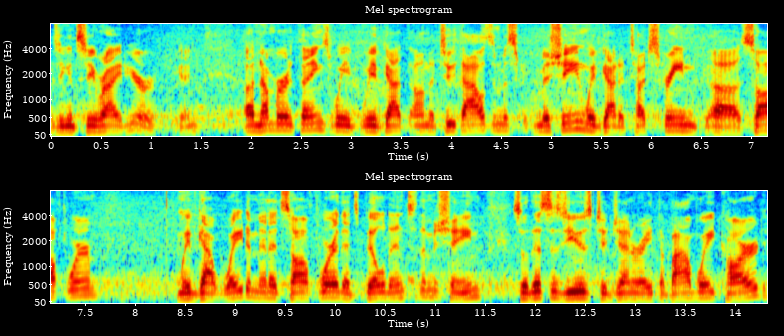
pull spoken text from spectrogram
as you can see right here. Okay. A number of things we've, we've got on the 2000 machine, we've got a touchscreen uh, software We've got wait a minute software that's built into the machine. So this is used to generate the bob weight card.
